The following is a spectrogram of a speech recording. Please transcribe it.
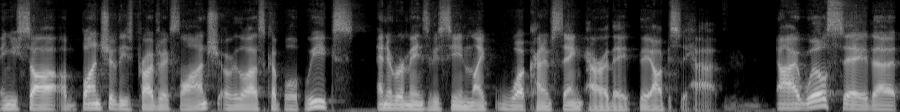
and you saw a bunch of these projects launch over the last couple of weeks. And it remains to be seen like what kind of staying power they they obviously have. Mm-hmm. I will say that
